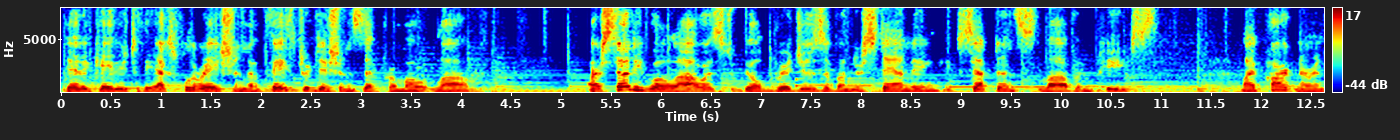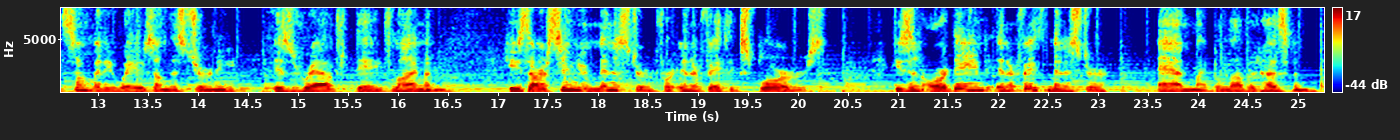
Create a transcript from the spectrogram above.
dedicated to the exploration of faith traditions that promote love. Our study will allow us to build bridges of understanding, acceptance, love, and peace. My partner in so many ways on this journey is Rev Dave Lyman. He's our senior minister for Interfaith Explorers. He's an ordained interfaith minister and my beloved husband.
